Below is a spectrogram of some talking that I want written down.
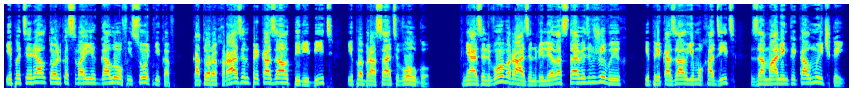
и потерял только своих голов и сотников, которых Разин приказал перебить и побросать в Волгу. Князя Львова Разин велел оставить в живых и приказал ему ходить за маленькой калмычкой,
